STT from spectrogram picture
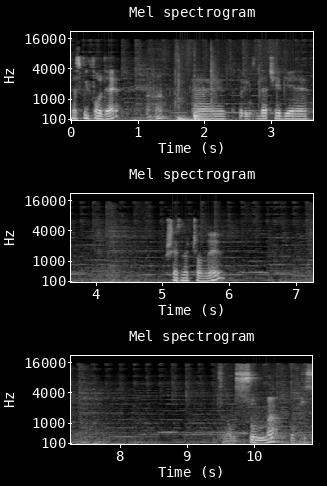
na swój folder, Aha. e, który jest dla ciebie przeznaczony. Co tam sumę? Opis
